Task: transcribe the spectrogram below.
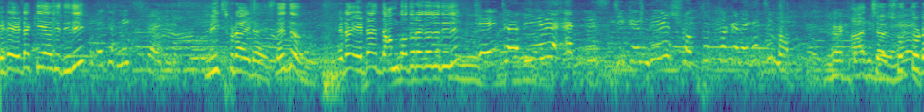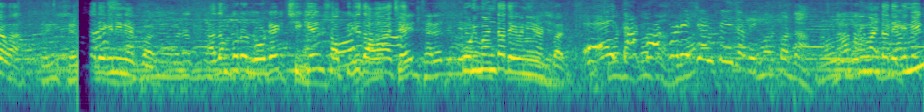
এটা এটা কি আছে দিদি? এটা mix fried rice mix fried rice তাই তো? এটা এটার দাম কত রেখেছো দিদি? এইটা দিয়ে এক পিস চিকেন দিয়ে সত্তর টাকা রেখেছি মাত্র। আচ্ছা সত্তর টাকা দেখে নিন একবার। একদম পুরো লোডেড চিকেন সব কিছু দেওয়া আছে। পরিমাণটা দেখে নিন একবার। পরিমাণটা দেখে নিন।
